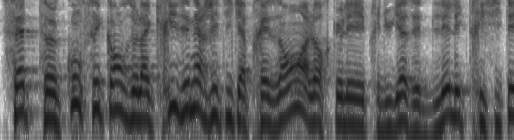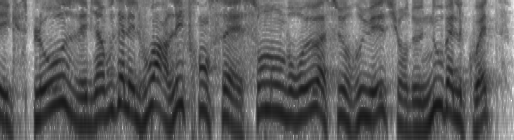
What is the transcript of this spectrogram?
Cette conséquence de la crise énergétique à présent, alors que les prix du gaz et de l'électricité explosent, eh bien vous allez le voir, les Français sont nombreux à se ruer sur de nouvelles couettes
